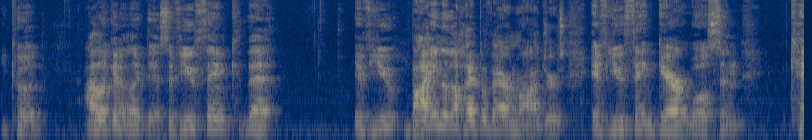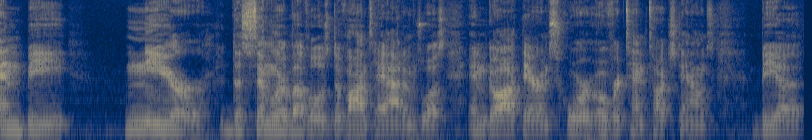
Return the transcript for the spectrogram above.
You could. I look at it like this: if you think that, if you buy into the hype of Aaron Rodgers, if you think Garrett Wilson can be near the similar level as Davante Adams was, and go out there and score over ten touchdowns, be a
